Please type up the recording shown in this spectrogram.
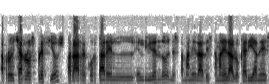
aprovechar los precios para recortar el, el dividendo. En esta manera, de esta manera, lo que harían es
